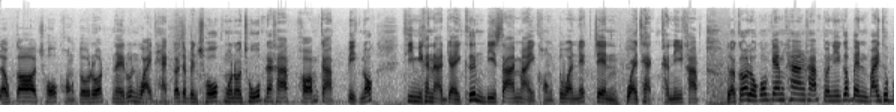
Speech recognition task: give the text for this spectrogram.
แล้วก็โชคของตัวรถในรุ่น y t e c ก็จะเป็นโชคโมโนทูบนะครับ พร้อมกับปีกนกที่มีขนาดใหญ่ขึ้นดีไซน์ใหม่ของตัว Next Gen y t e c คันนี้ครับ แล้วก็โลโก้แก้มข้างครับ ตัวนี้ก็เป็นไบเทอร์โบ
